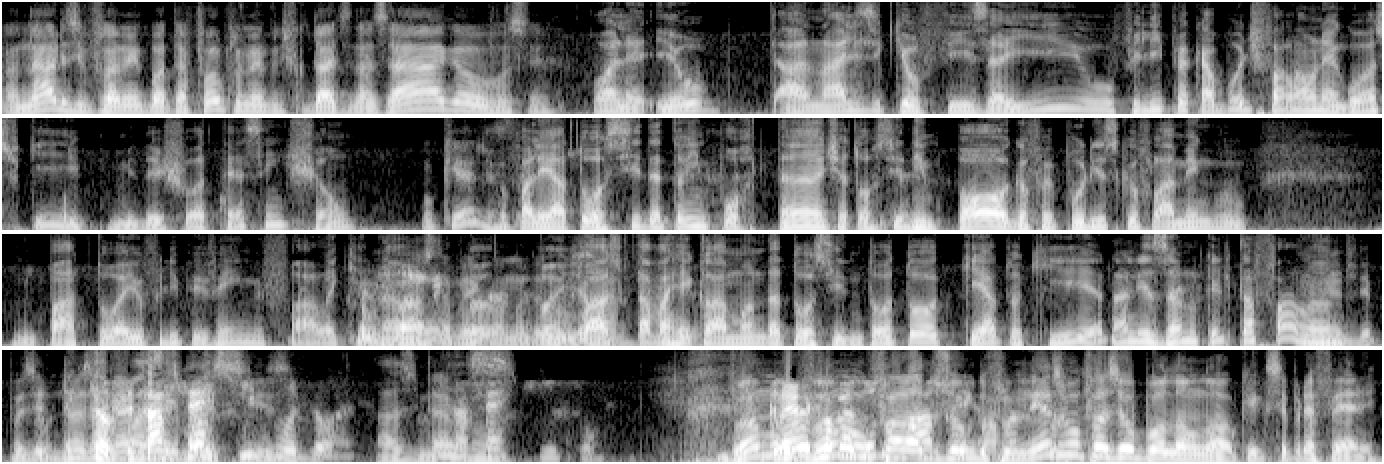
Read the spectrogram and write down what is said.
análise do Flamengo e Botafogo? Flamengo com dificuldades na zaga ou você? Olha, eu. A análise que eu fiz aí, o Felipe acabou de falar um negócio que me deixou até sem chão. O quê, Eu Johnny? falei, a torcida é tão importante, a torcida empolga, foi por isso que o Flamengo empatou. Aí o Felipe vem e me fala que O não. Vasco O Vasco tava reclamando da torcida. Então eu tô quieto aqui analisando o que ele tá É, falando. depois ele Eu Então, tá certíssimo. Johnny. As Tá Tá minhas. certíssimo. Vamos, vamos do falar do Vasco jogo do Fluminense ou vamos fazer o bolão logo? O que, que você prefere?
